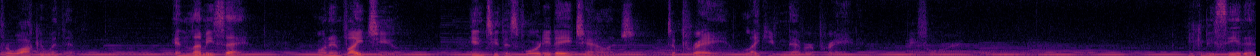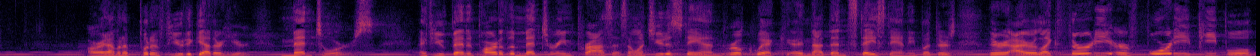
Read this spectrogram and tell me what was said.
for walking with him. And let me say, I want to invite you into this 40 day challenge to pray like you've never prayed before. Can be seated. All right, I'm going to put a few together here. Mentors. If you've been part of the mentoring process, I want you to stand real quick and not then stay standing. But there's there are like 30 or 40 people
